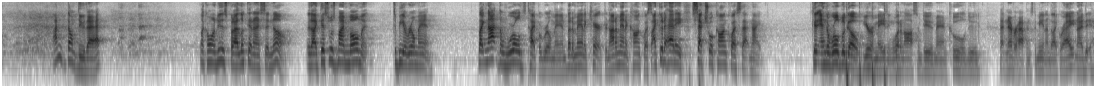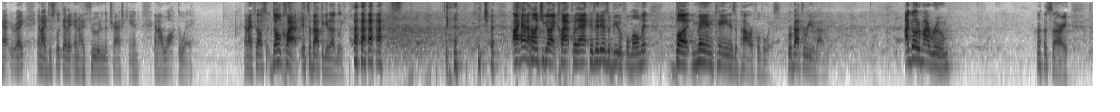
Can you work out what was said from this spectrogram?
I don't do that. Like, I want to do this, but I looked at it and I said, no. Like, this was my moment to be a real man. Like, not the world's type of real man, but a man of character, not a man of conquest. I could have had a sexual conquest that night. And the world would go, You're amazing. What an awesome dude, man. Cool, dude. That never happens to me. And I'm like, Right? And I did, right? And I just looked at it and I threw it in the trash can and I walked away. And I felt, so, don't clap. It's about to get ugly. I had a hunch you might clap for that because it is a beautiful moment. But man, Cain is a powerful voice. We're about to read about him. I go to my room. Sorry.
